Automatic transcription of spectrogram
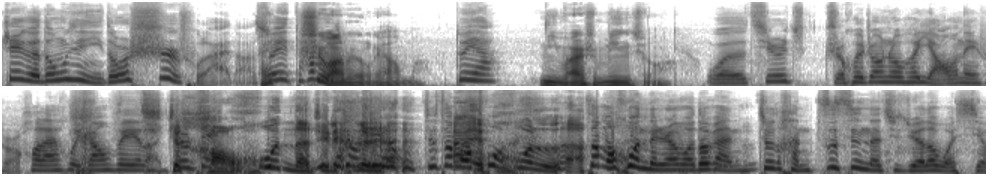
这个东西你都是试出来的。所以他是王者荣耀吗？对呀、你玩什么英雄啊？我其实只会庄周和瑶那时候，后来会张飞了。这好混呐，这两个人就这么混，混了这么混的人我都敢就很自信的去觉得我行。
